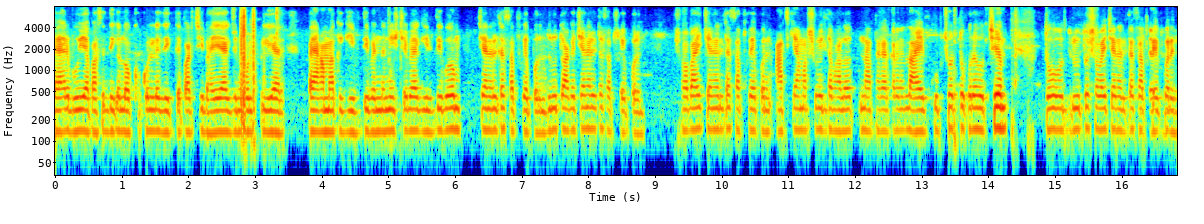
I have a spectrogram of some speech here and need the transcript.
ভাইয়ার ভুইয়া পাশের দিকে লক্ষ্য করলে দেখতে পারছি, ভাইয়া একজন গোল্ড প্লেয়ার ভাই আমাকে গিফট দিবেন না, নিশ্চয়ই ভাইয়া গিফট দিব। চ্যানেলটা সাবস্ক্রাইব করুন, দ্রুত আগে চ্যানেলটা সাবস্ক্রাইব করুন। সবাই চ্যানেলটা সাবস্ক্রাইব করুন। আজকে আমার শরীরটা ভালো না থাকার কারণে লাইভ খুব ছোট্ট করে হচ্ছে। তো দ্রুত সবাই চ্যানেলটা সাবস্ক্রাইব করেন।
